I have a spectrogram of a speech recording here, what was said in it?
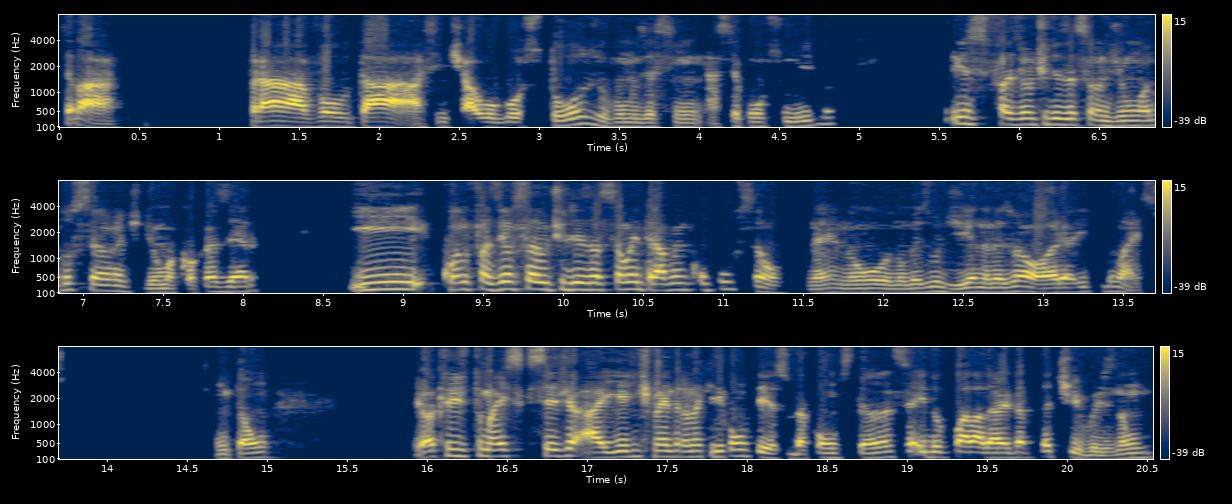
sei lá, para voltar a sentir algo gostoso, vamos dizer assim, a ser consumível, eles faziam utilização de um adoçante, de uma Coca Zero. E quando faziam essa utilização, entravam em compulsão, né? No, no mesmo dia, na mesma hora e tudo mais. Então, eu acredito mais que seja. Aí a gente vai entrar naquele contexto da constância e do paladar adaptativo. Eles não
